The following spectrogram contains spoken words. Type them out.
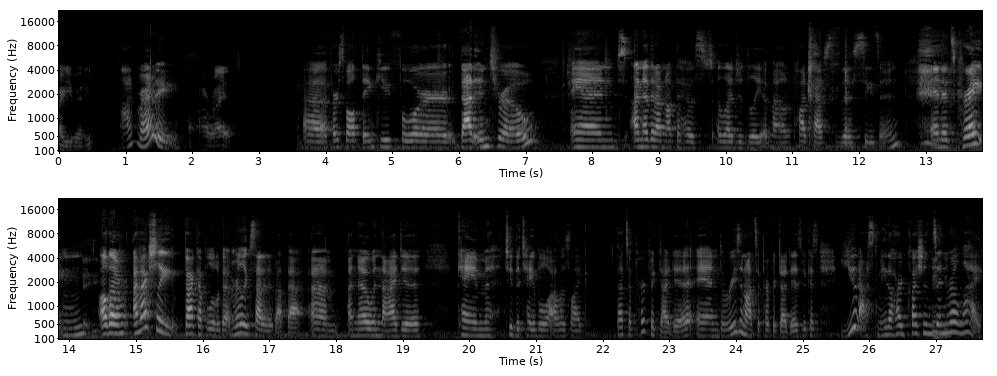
Are you ready? I'm ready. All right. Uh, first of all, thank you for that intro. And I know that I'm not the host, allegedly, of my own podcast this season. And it's Creighton. Although I'm, I'm, actually, back up a little bit, I'm really excited about that. Um, I know when the idea came to the table, I was like, that's a perfect idea. And the reason why it's a perfect idea is because you ask me the hard questions mm-hmm. in real life.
